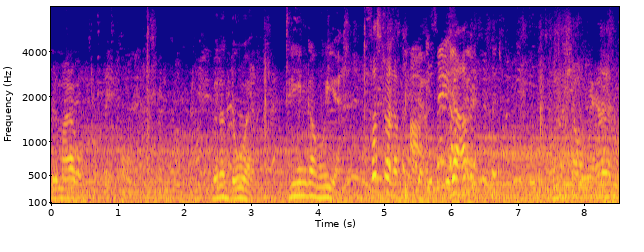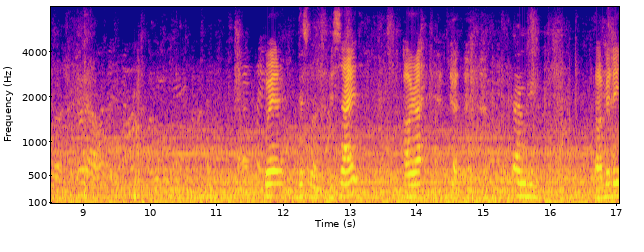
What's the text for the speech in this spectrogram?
फिर मेरा दो है थ्री इनका वही है फ़र्स्ट वाला Where this one? This side. All right. Family. Family.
